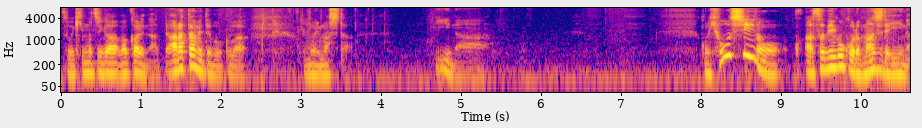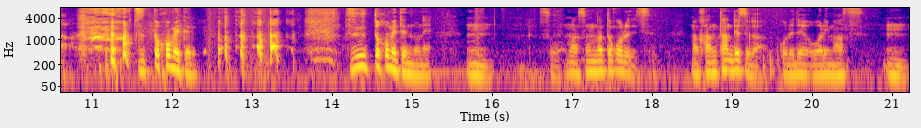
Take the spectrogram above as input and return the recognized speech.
すごいう気持ちが分かるなって改めて僕は思いましたいいなこの表紙の遊び心マジでいいな。ずっと褒めてる。ずっと褒めてんのね。うん。そう。まあそんなところです。まあ簡単ですがこれで終わります。うん。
